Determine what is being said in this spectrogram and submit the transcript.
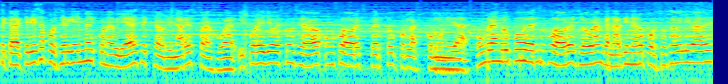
Se caracteriza por ser gamer con habilidades extraordinarias para jugar y por ello es considerado un jugador experto por la comunidad. Un gran grupo de estos jugadores logran ganar dinero por sus habilidades,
